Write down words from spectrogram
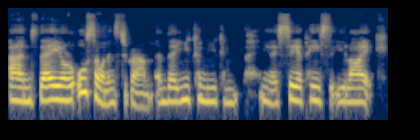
and they are also on Instagram and there you can you can you know see a piece that you like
